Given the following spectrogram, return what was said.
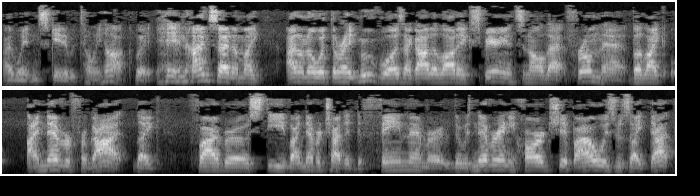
I went and skated with Tony Hawk. But in hindsight, I'm like, I don't know what the right move was. I got a lot of experience and all that from that. But like, I never forgot like Fibro, Steve. I never tried to defame them, or there was never any hardship. I always was like that.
